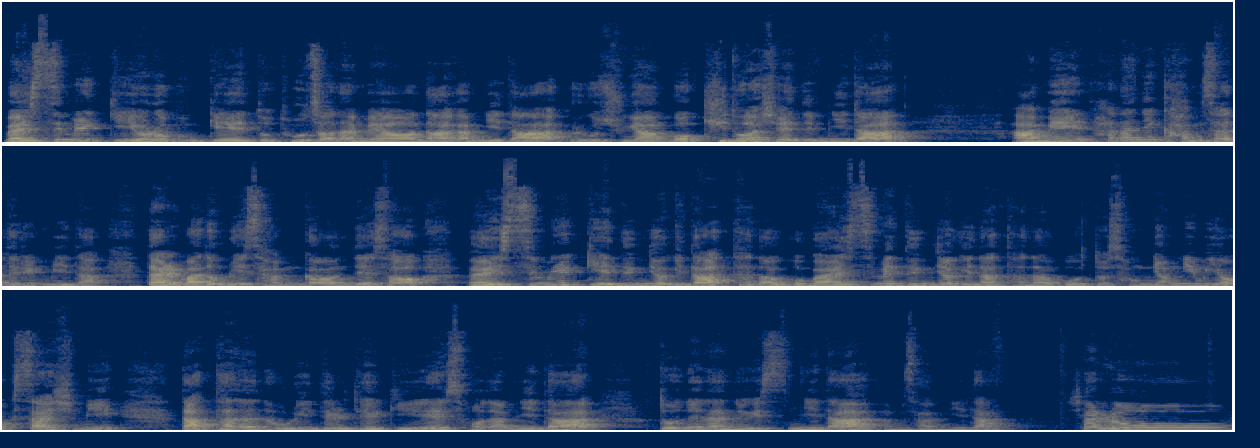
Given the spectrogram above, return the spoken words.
말씀 읽기 여러분께 또 도전하며 나아갑니다. 그리고 중요한 거 기도하셔야 됩니다. 아멘. 하나님 감사드립니다. 날마다 우리 삶 가운데서 말씀 읽기의 능력이 나타나고 말씀의 능력이 나타나고 또 성령님의 역사심이 나타나는 우리들 되길 소원합니다. 또 내 나누겠습니다. 감사합니다. 샬롬.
